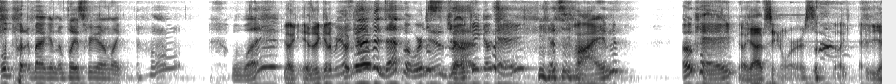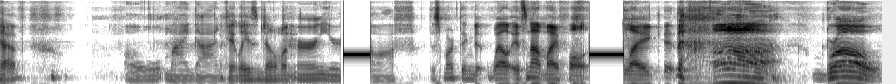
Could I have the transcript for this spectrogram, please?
We'll put it back into place for you. And I'm like, huh? What? You're like, is it gonna be It's okay? kind of a death, but we're just Is that- joking. Okay. it's fine. Okay. Like, I've seen worse. like you have. Oh my God. Okay, ladies and gentlemen, Turn your off. the smart thing to well, it's not my fault. Like Ugh. Bro.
